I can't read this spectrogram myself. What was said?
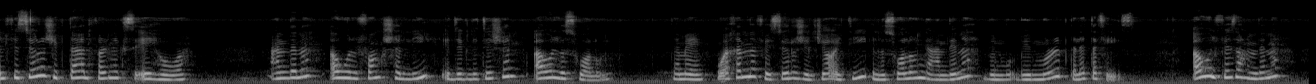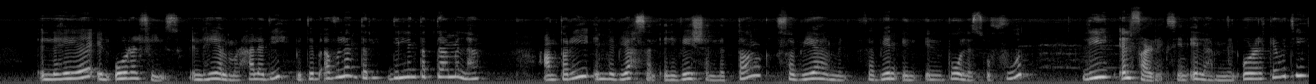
الفسيولوجي بتاع ال pharynx إيه هو؟ عندنا أول function ليه ال deglutition أو ال swallowing. تمام وأخدنا physiology ال GIT ال swallowing عندنا بنمر بثلاثة phase. أول phase عندنا اللي هي ال oral phase اللي هي المرحلة دي بتبقى voluntary دي اللي انت بتعملها. عن طريق ان بيحصل elevation لل tongue فبيعمل فبينقل ال bolus of food لل pharynx ينقلها من ال oral cavity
